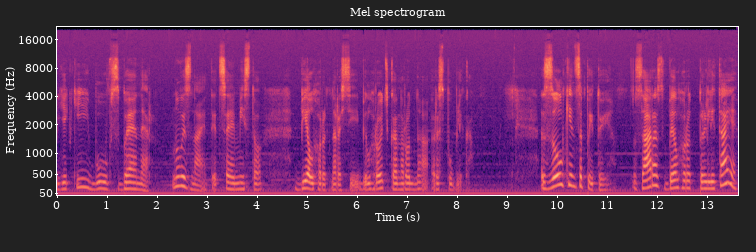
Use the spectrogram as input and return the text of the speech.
який був з БНР. Ну, ви знаєте, це місто Білгород на Росії, Білгородська Народна Республіка. Золкін запитує: зараз Белгород прилітає?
